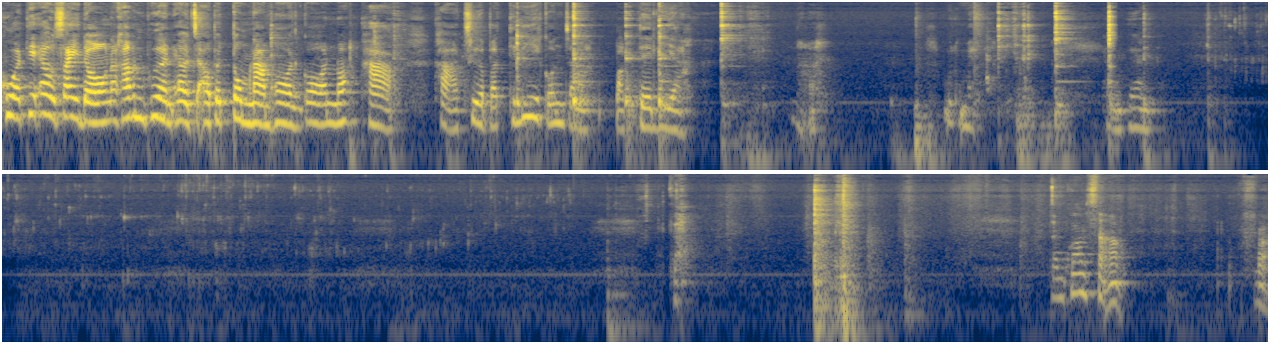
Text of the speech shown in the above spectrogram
ขวดที่แอลใส่ดองนะคะเพื่อนๆแอลจะเอาไปต้มน้ำห่อนก่อนเนาะค่ะ ค่ะเชื้อแบคทีเรียก่อนจ้ะแบคทีเรียนะคะรู้ไหมทางเพื่อนทำความสะอาดฝา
